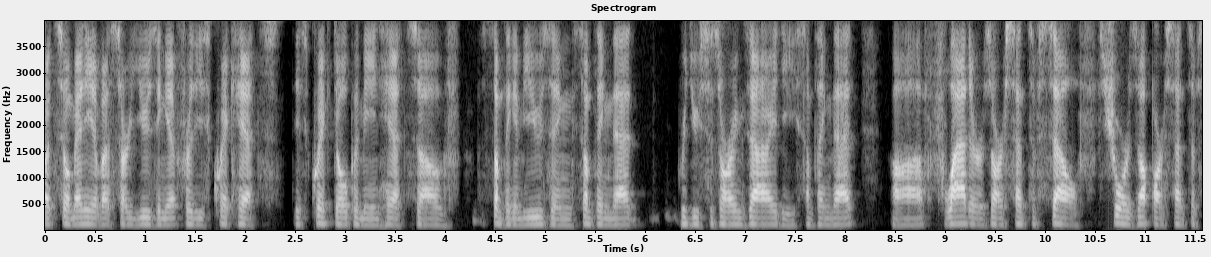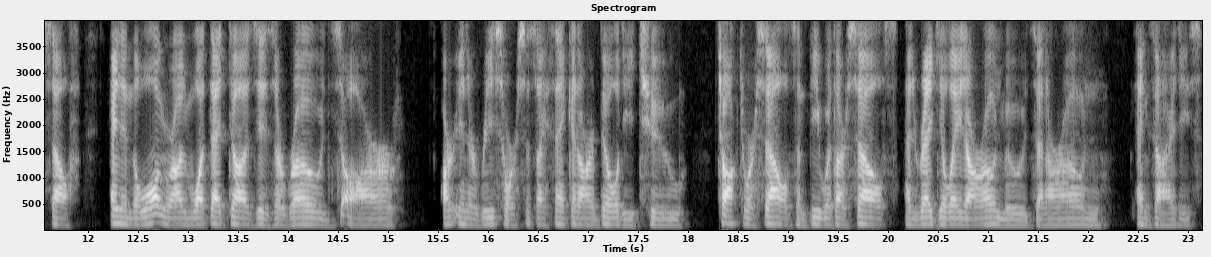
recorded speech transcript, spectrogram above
But so many of us are using it for these quick hits, these quick dopamine hits of something amusing, something that reduces our anxiety, something that uh, flatters our sense of self, shores up our sense of self and in the long run, what that does is erodes our our inner resources, I think, and our ability to talk to ourselves and be with ourselves and regulate our own moods and our own anxieties.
